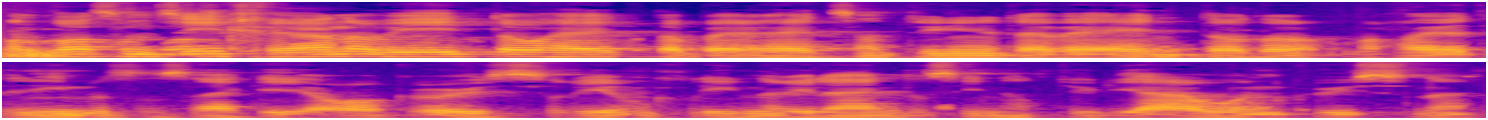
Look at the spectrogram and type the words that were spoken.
Und was man sicher auch noch veto hat, aber er hat es natürlich nicht erwähnt, oder? Man kann ja dann immer so sagen, ja, größere und kleinere Länder sind natürlich auch ein gewissen,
